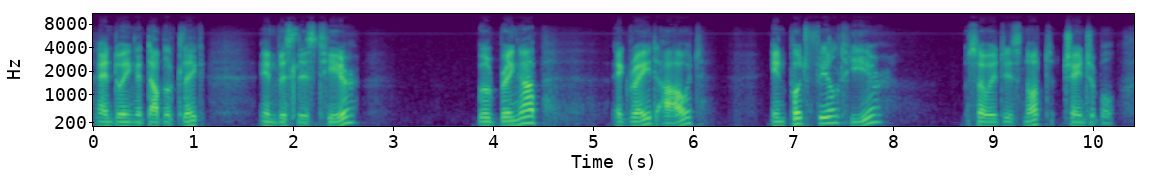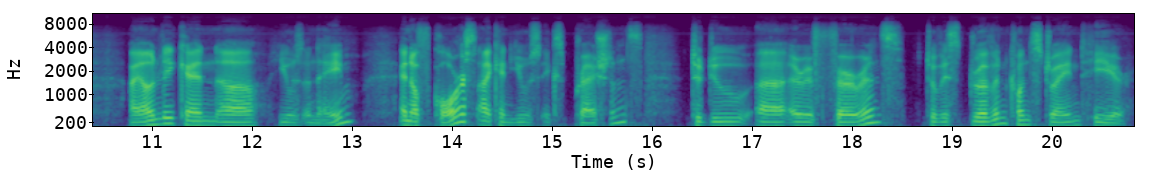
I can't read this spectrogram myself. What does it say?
And doing a double click in this list here will bring up a grayed out input field here, so it is not changeable. I only can uh, use a name and of course I can use expressions to do uh, a reference to this driven constraint here.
